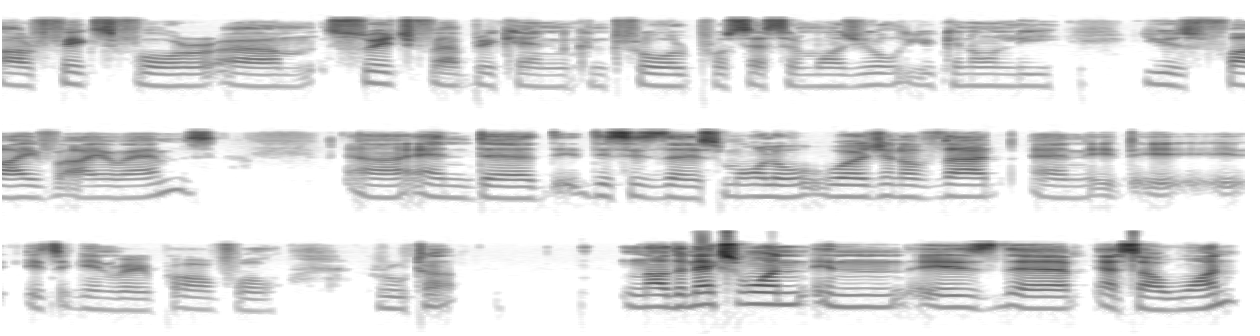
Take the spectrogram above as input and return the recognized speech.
are fixed for um, switch fabric and control processor module. You can only use five IOMs. Uh, and uh, th this is the smaller version of that and it, it, it's again very powerful router now the next one in is the SR1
